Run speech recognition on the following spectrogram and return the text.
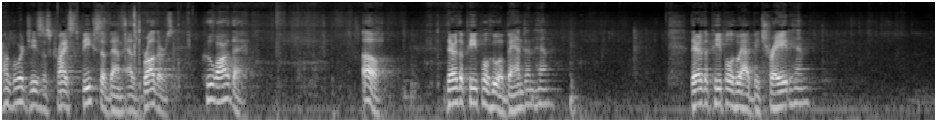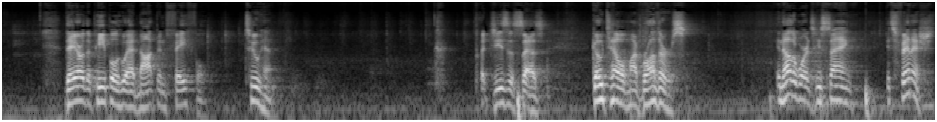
Our Lord Jesus Christ speaks of them as brothers. Who are they? Oh, they're the people who abandoned him. They're the people who had betrayed him. They are the people who had not been faithful to him. But Jesus says, Go tell my brothers. In other words, he's saying, It's finished.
